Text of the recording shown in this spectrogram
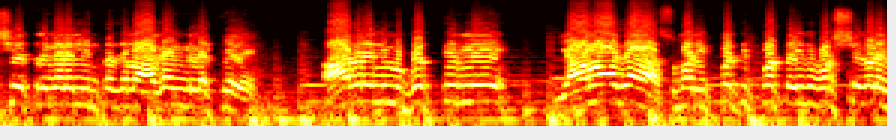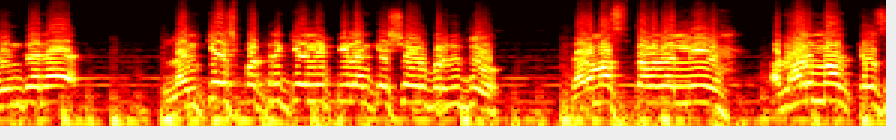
ಕ್ಷೇತ್ರಗಳಲ್ಲಿ ಇಂಥದ್ದೆಲ್ಲ ಆಗಂಗಿಲ್ಲ ಅಂತೇಳಿ ಆದ್ರೆ ನಿಮ್ಗೆ ಗೊತ್ತಿರ್ಲಿ, ಯಾವಾಗ ಸುಮಾರು ಇಪ್ಪತ್ ಇಪ್ಪತ್ತೈದು ವರ್ಷಗಳ ಹಿಂದೆನೆ ಲಂಕೇಶ್ ಪತ್ರಿಕೆಯಲ್ಲಿ ಪಿ ಲಂಕೇಶ್ ಅವರು ಬರೆದಿದ್ರು, ಧರ್ಮಸ್ಥಳದಲ್ಲಿ ಅಧರ್ಮ ಕೆಲಸ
